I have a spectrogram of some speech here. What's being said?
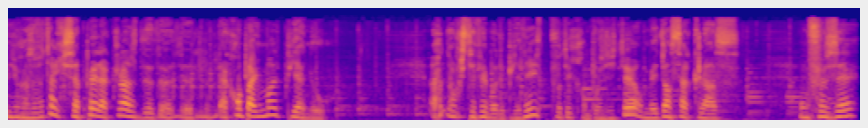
une conservatoire qui s'appelait la classe d'accompagnement de, de, piano. Ah, donc c'était fait pour des pianistes, pour des compositeurs, mais dans sa classe, on faisait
